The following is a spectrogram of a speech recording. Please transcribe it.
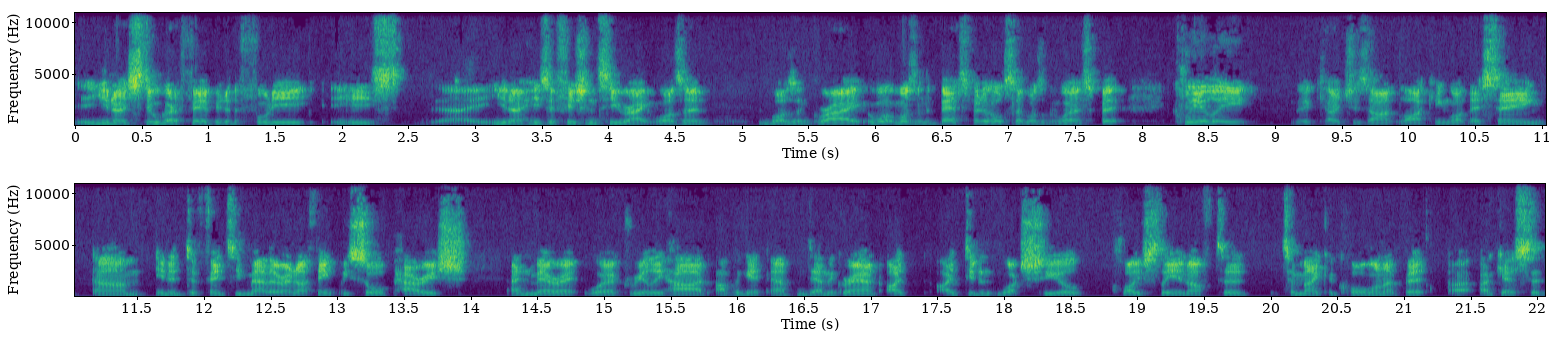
you know, still got a fair bit of the footy. His, uh, you know, his efficiency rate wasn't wasn't great. It wasn't the best, but it also wasn't the worst. But clearly, the coaches aren't liking what they're seeing um, in a defensive manner. And I think we saw Parish and Merrett work really hard up again, up and down the ground. I I didn't watch Shiel closely enough to to make a call on it, but I, I guess it,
